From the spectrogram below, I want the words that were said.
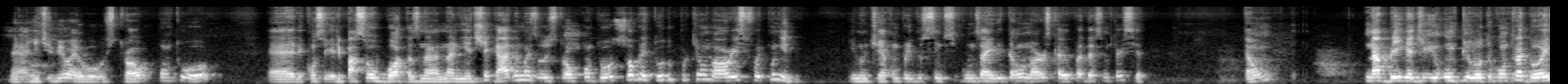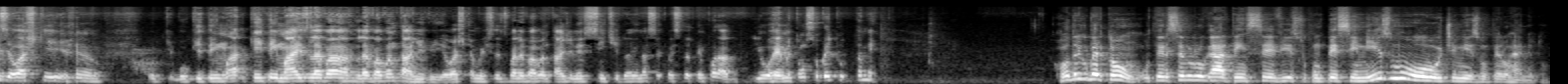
Né? A gente viu aí, o Stroll pontuou, é, ele, conseguiu, ele passou o Bottas na, na, linha de chegada, mas o Stroll pontuou, sobretudo porque o Norris foi punido e não tinha cumprido os 5 segundos ainda, então o Norris caiu para 13 terceiro. Então, na briga de um piloto contra dois, eu acho que o que, o que tem quem tem mais leva, leva vantagem, Vi. Eu acho que a Mercedes vai levar vantagem nesse sentido aí na sequência da temporada. E o Hamilton, sobretudo, também. Rodrigo Berton, o terceiro lugar tem que ser visto com pessimismo ou otimismo pelo Hamilton?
